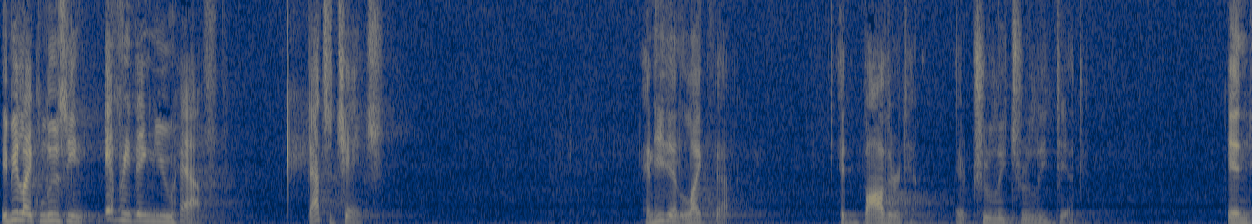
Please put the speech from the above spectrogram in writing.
It'd be like losing everything you have. That's a change. And he didn't like that. It bothered him. It truly, truly did. In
